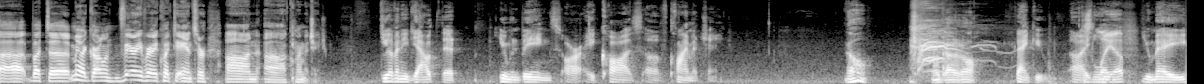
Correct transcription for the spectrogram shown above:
Uh, but uh, Merrick Garland, very, very quick to answer on uh, climate change. Do you have any doubt that human beings are a cause of climate change? No, no doubt at all. Thank you. Uh, Just you- lay up? You may.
